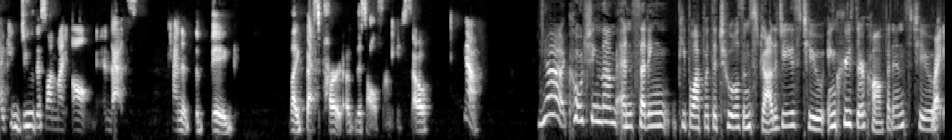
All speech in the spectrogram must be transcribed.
I can do this on my own. And that's kind of the big, like, best part of this all for me. So, yeah. Yeah, coaching them and setting people up with the tools and strategies to increase their confidence to right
